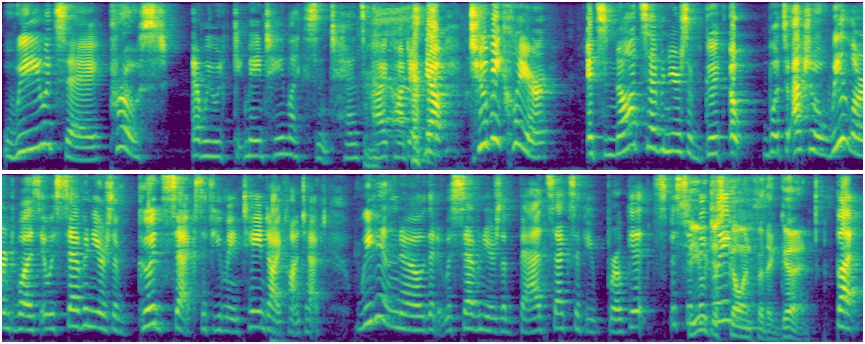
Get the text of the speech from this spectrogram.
we would say Prost, and we would maintain like this intense eye contact. now, to be clear, it's not seven years of good. Oh, what's actually what we learned was it was seven years of good sex if you maintained eye contact. We didn't know that it was seven years of bad sex if you broke it so specifically. you were just going for the good. but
